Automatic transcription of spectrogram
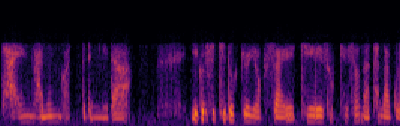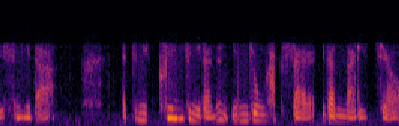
자행하는 것들입니다. 이것이 기독교 역사에 계속해서 나타나고 있습니다. ethnic cleansing이라는 인종 학살이라는 말이 있죠.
